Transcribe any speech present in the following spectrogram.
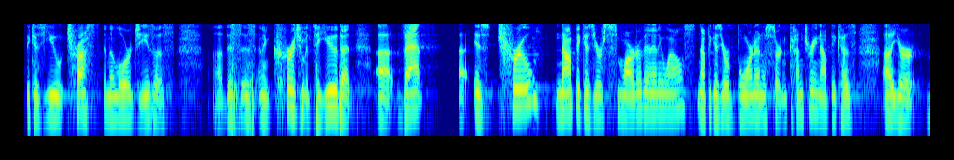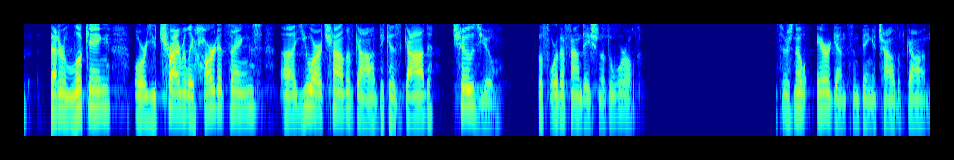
because you trust in the Lord Jesus, uh, this is an encouragement to you that uh, that uh, is true, not because you're smarter than anyone else, not because you're born in a certain country, not because uh, you're better looking or you try really hard at things. Uh, you are a child of God because God chose you before the foundation of the world. So there's no arrogance in being a child of God.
